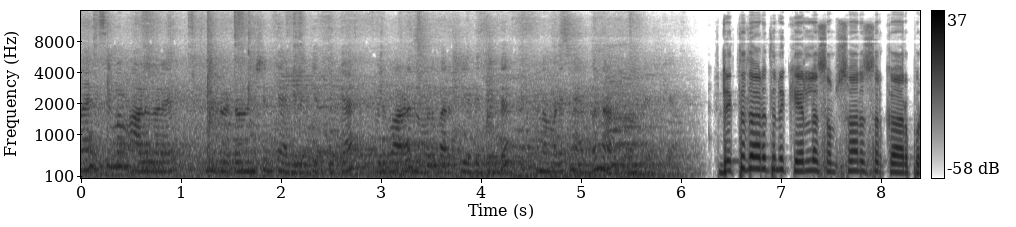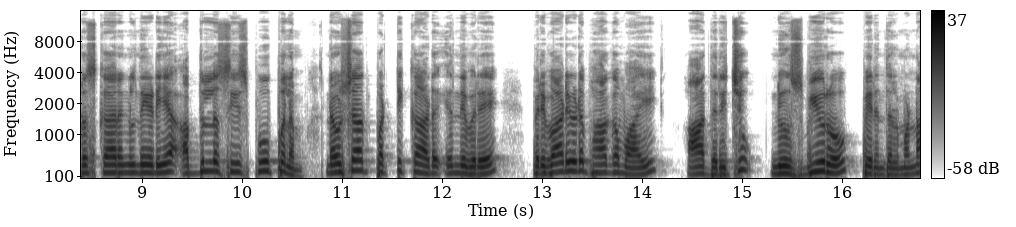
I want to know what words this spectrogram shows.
മാക്സിമം ആളുകളെ ഈ ബ്ലഡ് ഡൊണേഷൻ ക്യാമ്പിലേക്ക് എത്തിക്കാൻ ഒരുപാട് നമ്മൾ വർക്ക് ചെയ്തിട്ടുണ്ട് നമ്മുടെ ക്യാമ്പ് നടന്നുകൊണ്ടിരിക്കുകയാണ് രക്തദാനത്തിന് കേരള സംസ്ഥാന സർക്കാർ പുരസ്കാരങ്ങൾ നേടിയ അബ്ദുൽ അസീസ് പൂപ്പലം നൌഷാദ് പട്ടിക്കാട് എന്നിവരെ പരിപാടിയുടെ ഭാഗമായി ആദരിച്ചു. News bureau Perinthalmanna.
